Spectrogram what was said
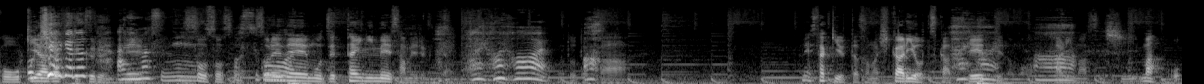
こう起き上がってくるんで。ありますね。そうそうそう。それでもう絶対に目覚めるみたいな。はいはいはい。こととか、ね、さっき言ったその光を使ってっていうのもありますし、まあ、お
